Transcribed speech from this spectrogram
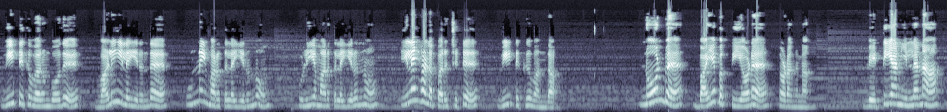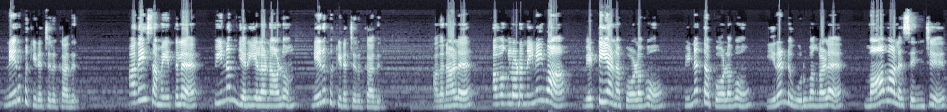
வீட்டுக்கு வரும்போது வழியில இருந்த உன்னை மரத்துல இருந்தும் புளிய மரத்துல இருந்தும் இலைகளை பறிச்சுட்டு வீட்டுக்கு வந்தா. நோன்ப பயபக்தியோட தொடங்கினான் வெட்டியான் இல்லனா நெருப்பு கிடைச்சிருக்காது. அதே சமயத்துல பிணம் எரியலனாலும் நெருப்பு கிடைச்சிருக்காது. அதனால அவங்களோட நினைவா வெட்டியான போலவும் பிணத்தை போலவும் இரண்டு உருவங்களை மாவால செஞ்சு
